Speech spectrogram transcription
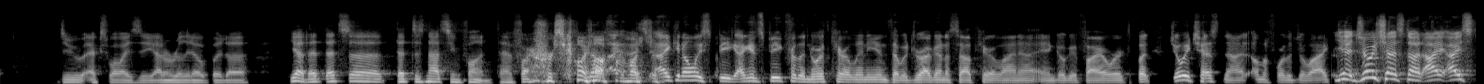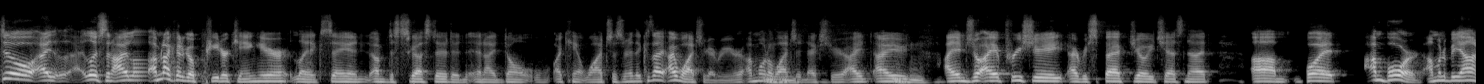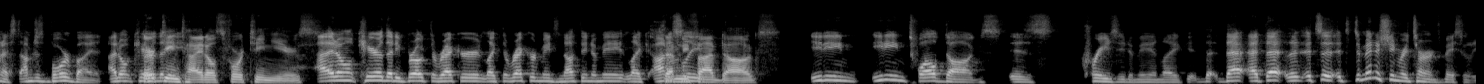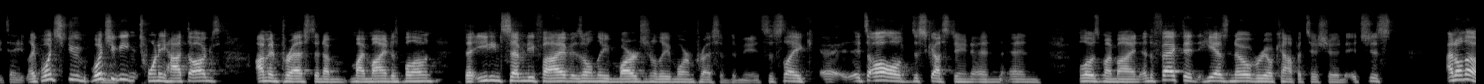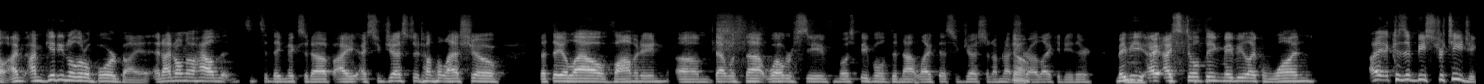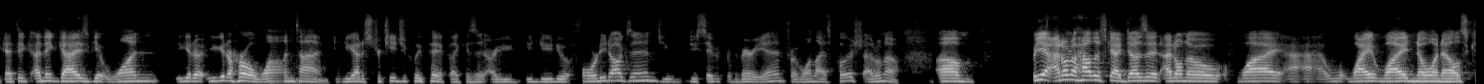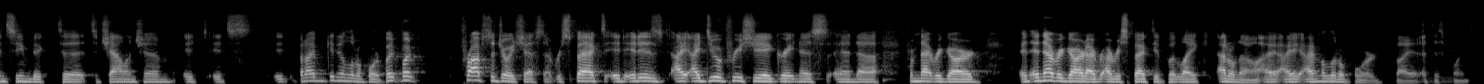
do X Y Z. I don't really know, but uh, yeah, that that's uh that does not seem fun to have fireworks going No, off for I, much. I- I can only speak. I can speak for the North Carolinians that would drive down to South Carolina and go get fireworks. But Joey Chestnut on the Fourth of July. Yeah, Joey Chestnut. I, I still, I listen. I, I'm not gonna go Peter King here, like saying I'm disgusted and, and I don't, I can't watch this or anything because I, I watch it every year. I'm gonna watch Mhm. it next year. I, I, Mhm. I enjoy, I appreciate, I respect Joey Chestnut. Um, but I'm bored. I'm gonna be honest. I'm just bored by it. I don't care. that Thirteen he- titles, fourteen years, I don't care that he broke the record. Like the record means nothing to me. Like honestly, seventy-five dogs. eating eating 12 dogs is crazy to me and like th- that at that it's a it's diminishing returns basically tate like once you've once you've eaten 20 hot dogs i'm impressed and I'm, my mind is blown that eating 75 is only marginally more impressive to me it's just like uh, it's all disgusting and and blows my mind and the fact that he has no real competition it's just I don't know. I'm I'm getting a little bored by it, and I don't know how the, t- they mix it up. I, I suggested on the last show that they allow vomiting. Um, that was not well received. Most people did not like that suggestion. I'm not No. sure I like it either. Maybe I, I still think maybe like one, because it'd be strategic. I think I think guys get one. You get a you get a hurl one time. You got to strategically pick. Like, is it are you do you do it 40 dogs in? Do you do you save it for the very end for one last push? I don't know. Um, but yeah, I don't know how this guy does it. I don't know why I, why why no one else can seem to to, to challenge him. It it's it, but I'm getting a little bored. But but props to Joey Chestnut. Respect. It it is. I I do appreciate greatness, and uh, from that regard, in, in that regard, I, I respect it. But like I don't know, I, I I'm a little bored by it at this point.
